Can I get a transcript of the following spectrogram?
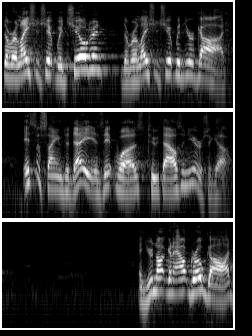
the relationship with children, the relationship with your God, it's the same today as it was 2,000 years ago. And you're not going to outgrow God,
